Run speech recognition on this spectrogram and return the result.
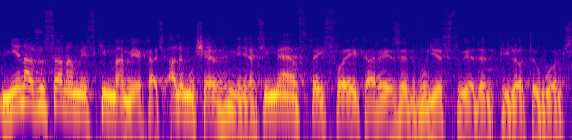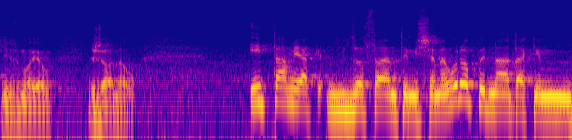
Nie narzucano mnie z kim mam jechać, ale musiałem zmieniać i miałem w tej swojej karierze 21 pilotów łącznie z moją żoną. I tam jak zostałem tym mistrzem Europy na takim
